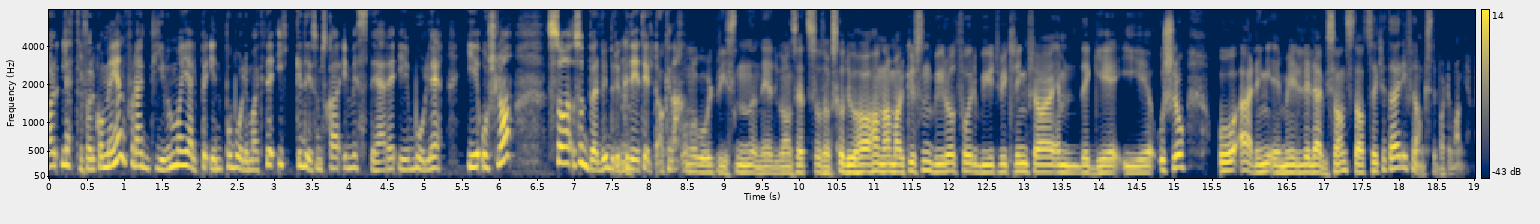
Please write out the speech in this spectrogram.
har lettere for å komme inn, for det er de vi må hjelpe inn på boligmarkedet, ikke de som skal investere i bolig i Oslo. Så, så bør vi bruke de tiltakene. Og nå går vel prisen ned uansett, så takk skal du ha, Hanna Markussen, byråd for byutvikling fra MDG i Oslo, og Erling Emil Laugsand, statssekretær i Finansdepartementet.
